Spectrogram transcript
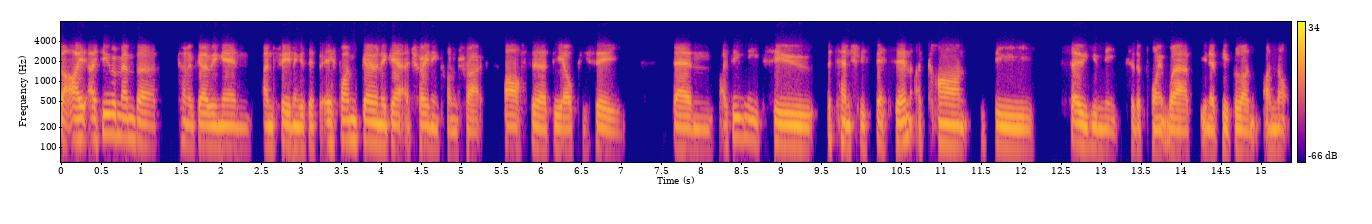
But I, I do remember kind of going in and feeling as if if I'm going to get a training contract after the LPC, then I do need to potentially fit in. I can't be so unique to the point where you know people are, are not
